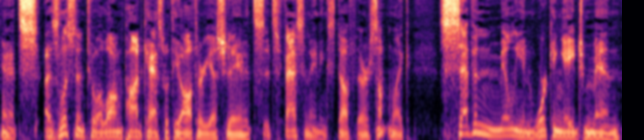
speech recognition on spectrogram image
And it's I was listening to a long podcast with the author yesterday, and it's it's fascinating stuff. There are something like seven million working age men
